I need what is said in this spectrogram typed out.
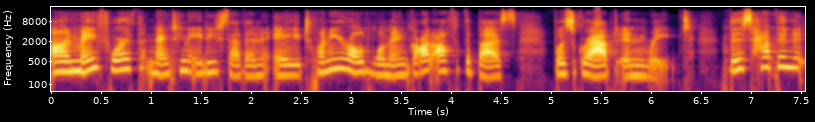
On May 4th, 1987, a 20 year old woman got off the bus, was grabbed, and raped. This happened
